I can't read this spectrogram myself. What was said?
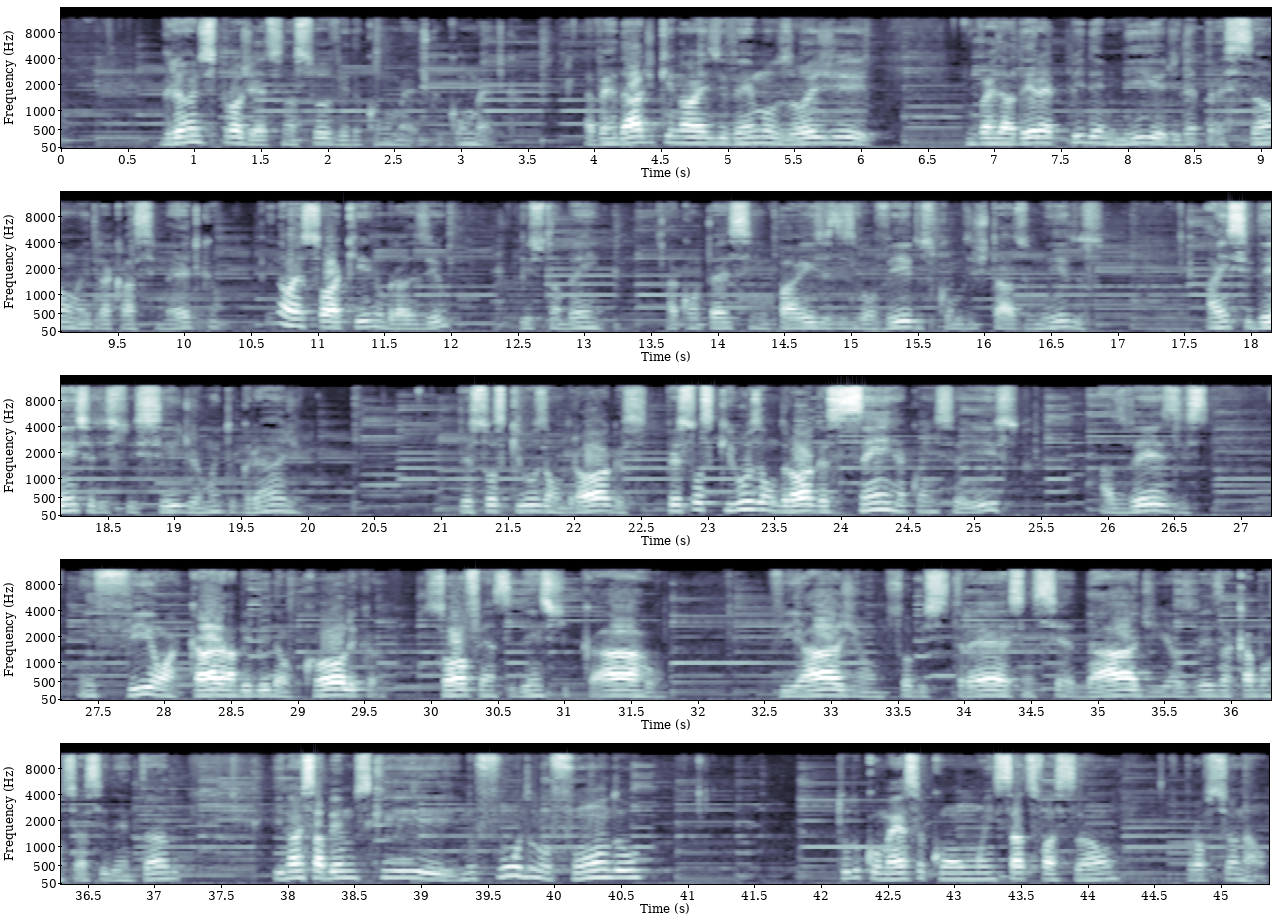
grandes projetos na sua vida como médico e como médica. É verdade que nós vivemos hoje uma verdadeira epidemia de depressão entre a classe médica, e não é só aqui no Brasil, isso também acontece em países desenvolvidos como os Estados Unidos. A incidência de suicídio é muito grande. Pessoas que usam drogas, pessoas que usam drogas sem reconhecer isso, às vezes enfiam a cara na bebida alcoólica, sofrem acidentes de carro, viajam sob estresse, ansiedade e às vezes acabam se acidentando. E nós sabemos que no fundo, no fundo, tudo começa com uma insatisfação profissional.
